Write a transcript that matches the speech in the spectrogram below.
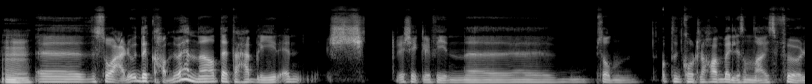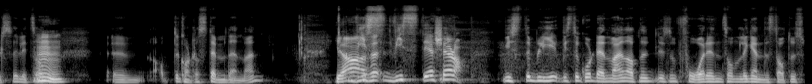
Mm. Eh, Så er det jo Det kan jo hende at dette her blir en skikkelig, skikkelig fin eh, sånn At den kommer til å ha en veldig sånn nice følelse. Litt sånn Mm. eh, At det kommer til å stemme den veien. Ja, Hvis, altså, hvis det skjer, da. Hvis det, blir, hvis det går den veien at den liksom får en sånn legendestatus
